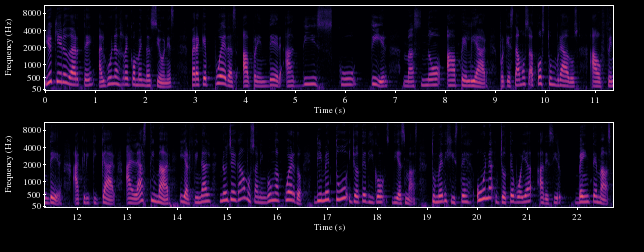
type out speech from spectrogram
Yo quiero darte algunas recomendaciones para que puedas aprender a discutir mas no a pelear, porque estamos acostumbrados a ofender, a criticar, a lastimar y al final no llegamos a ningún acuerdo. Dime tú y yo te digo 10 más. Tú me dijiste una, yo te voy a, decir 20 más.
